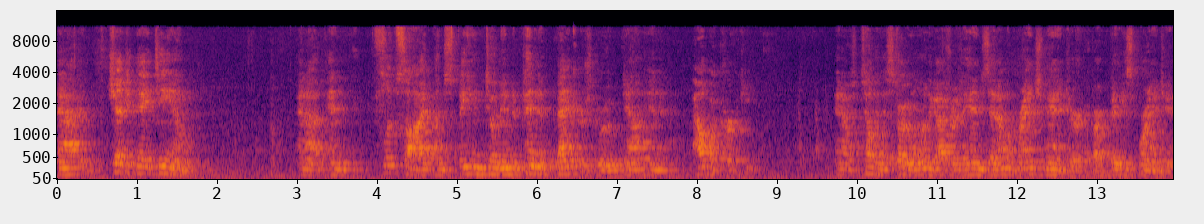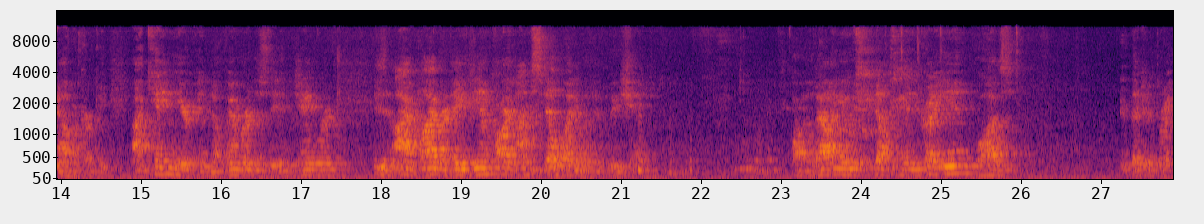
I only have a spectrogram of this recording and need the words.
and I could check it at the ATM. And I, and flip side, I'm speaking to an independent bankers group down in Albuquerque. And I was telling this story when one of the guys raised his hand and said, I'm a branch manager of our biggest branch in Albuquerque. I came here in November, this is in January. He said, I applied for an ATM card, I'm still waiting on it to be shipped. The value of Delta Community Credit Union was they could break,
